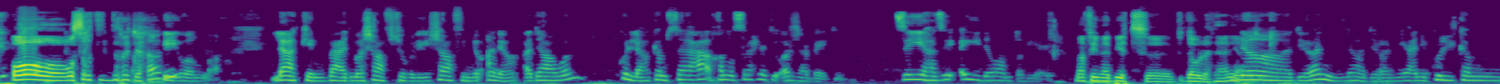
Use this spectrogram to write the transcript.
أوه وصلت الدرجة هذه؟ اي والله. لكن بعد ما شاف شغلي شاف إنه أنا أداوم كلها كم ساعة أخلص رحلتي وأرجع بيتي. زيها زي أي دوام طبيعي. ما في مبيت في دولة ثانية نادرا نادرا. يعني كل كم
